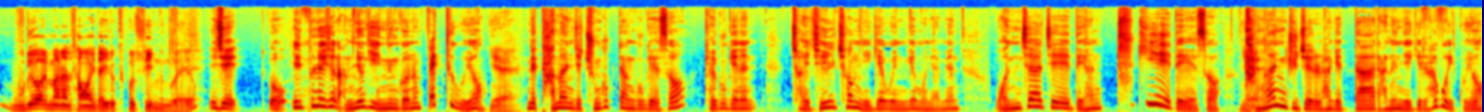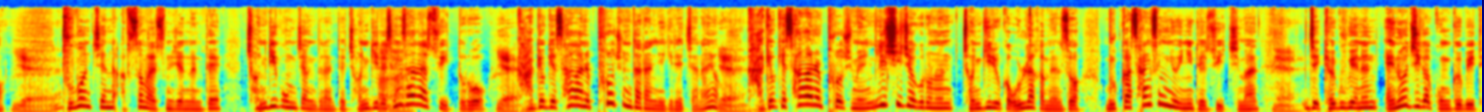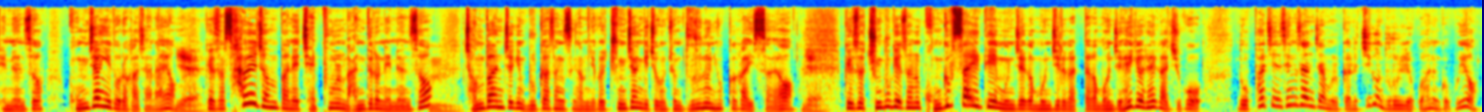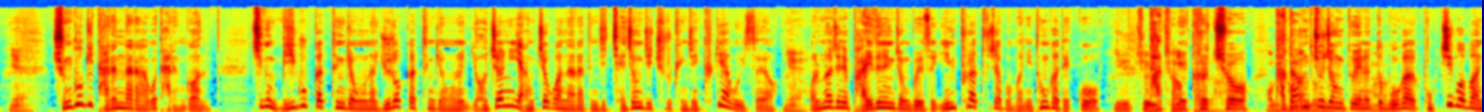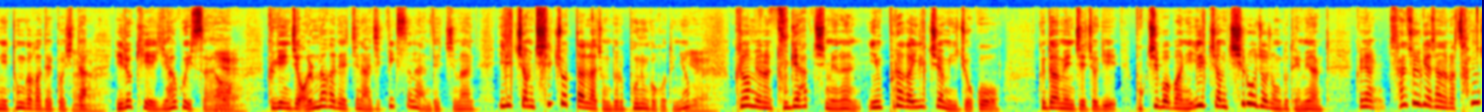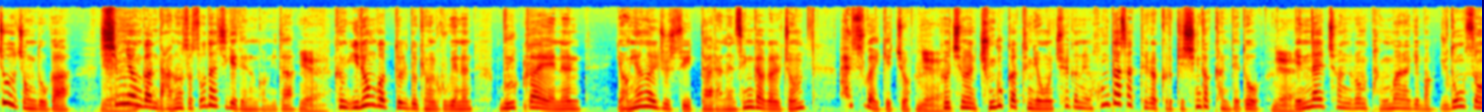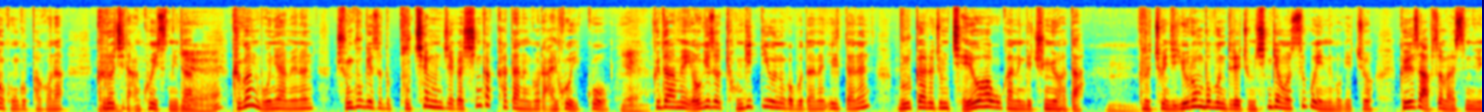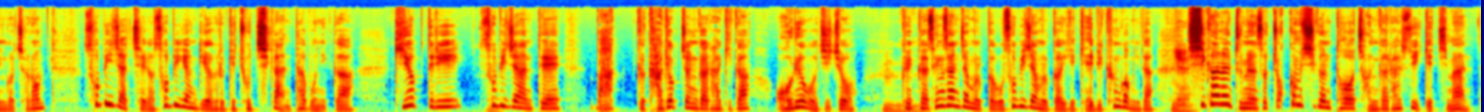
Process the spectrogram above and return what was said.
우려할 만한 상황이다 이렇게 볼 수 있는 거예요? 이제 어, 인플레이션 압력이 있는 거는 팩트고요. 예. 근데 다만 이제 중국 당국에서 결국에는 저희 제일 처음 얘기하고 있는 게 뭐냐면 원자재에 대한 투기에 대해서 예. 강한 규제를 하겠다라는 얘기를 하고 있고요. 예. 두 번째는 앞서 말씀드렸는데 전기 공장들한테 전기를 아. 생산할 수 있도록 예. 가격의 상한을 풀어준다라는 얘기를 했잖아요. 예. 가격의 상한을 풀어주면 일시적으로는 전기료가 올라가면서 물가 상승 요인이 될 수 있지만 예. 이제 결국에는 에너지가 공급이 되면서 공장이 돌아가잖아요. 예. 그래서 사회 전반에 제품을 만들어내면서 음. 전반적인 물가 상승 압력을 중장기적으로 좀 누르는 효과 가 있어요. 그래서 중국에서는 공급 사이드의 문제 문제가 뭔지를 갖다가 먼저 해결해 가지고 높아진 생산자 물가를 찍어 누르려고 하는 거고요. 예. 중국이 다른 나라하고 다른 건 지금 미국 같은 경우나 유럽 같은 경우는 여전히 양적 완화라든지 재정 지출을 굉장히 크게 하고 있어요. 예. 얼마 전에 바이든 행정부에서 인프라 투자 법안이 통과됐고 일주 다, 예, 그렇죠. 다다음 주 정도에는 어. 또 뭐가 복지 법안이 통과가 될 것이다. 예. 이렇게 얘기하고 있어요. 예. 그게 이제 얼마가 될지는 아직 픽스는 안 됐지만 1.7조 달러 정도를 보는 거거든요. 예. 그러면은 두 개 합치면은 인프라가 1.2조고 그 다음에 이제 저기 복지 법안이 1.75조 정도 되면 그냥 산술 계산으로 3조 정도가 예. 10년간 나눠서 쏟아지게 되는 겁니다. 예. 그럼 이런 것들도 결국에는 물가에는 영향을 줄 수 있다라는 생각을 좀 할 수가 있겠죠. 예. 그렇지만 중국 같은 경우는 최근에 헝다 사태가 그렇게 심각한데도 예. 옛날처럼 방만하게 막 유동성을 공급하거나 그러진 음. 않고 있습니다. 예. 그건 뭐냐면은 중국에서도 부채 문제가 심각하다는 걸 알고 있고 예. 그 다음에 여기서 경기 띄우는 것보다는 일단은 물가를 좀 제어하고 가는 게 중요하다. 음. 그렇죠. 이제 이런 부분들에 좀 신경을 쓰고 있는 거겠죠. 그래서 앞서 말씀드린 것처럼 소비 자체가 소비 경기가 그렇게 좋지가 않다 보니까 기업들이 소비자한테 막 그 가격 전가하기가 어려워지죠. 음. 그러니까 생산자 물가고 소비자 물가 이게 갭이 큰 겁니다. 예. 시간을 두면서 조금씩은 더 전가를 할 수 있겠지만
